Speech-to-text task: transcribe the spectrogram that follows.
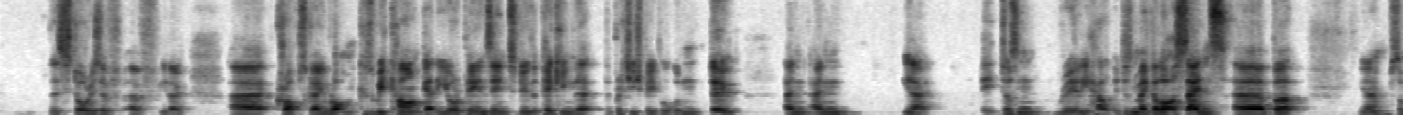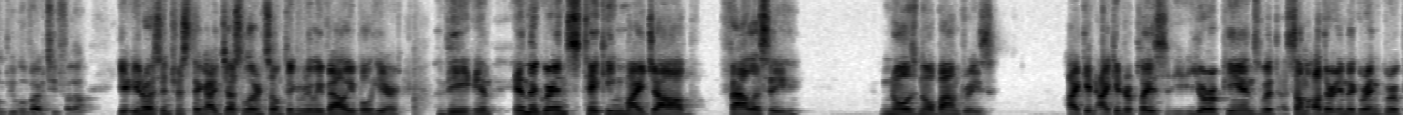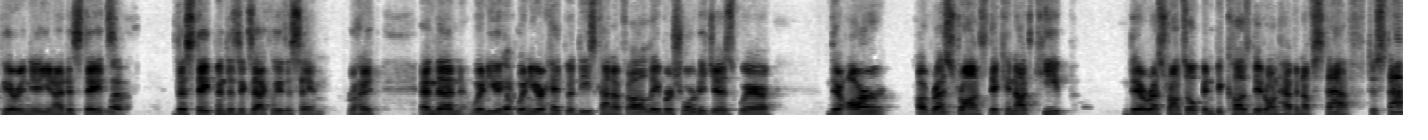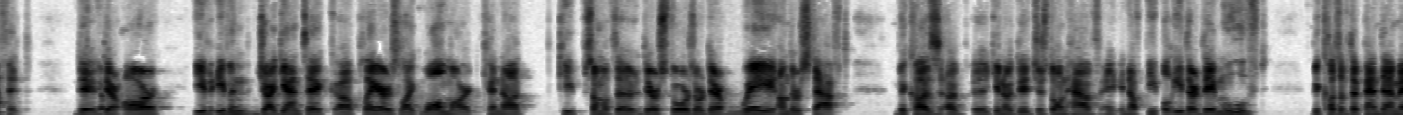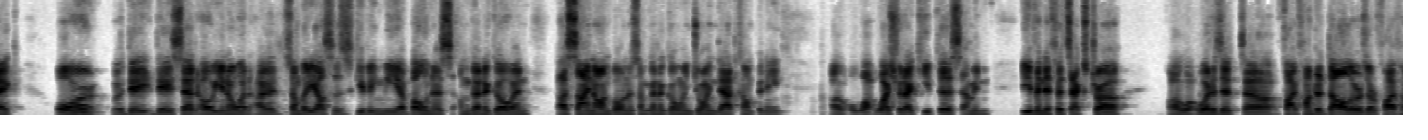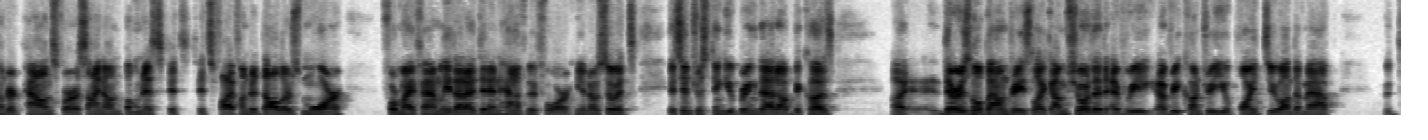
there's stories of of you know uh, crops going rotten because we can't get the Europeans in to do the picking that the British people wouldn't do, and and you know it doesn't really help. It doesn't make a lot of sense, uh, but you know some people voted for that. You know, it's interesting. I just learned something really valuable here. The Im- immigrants taking my job fallacy knows no boundaries. I can I can replace Europeans with some other immigrant group here in the United States. Yep. The statement is exactly the same, right? And then when you yep. when you're hit with these kind of uh, labor shortages, where there are uh, restaurants they cannot keep their restaurants open because they don't have enough staff to staff it. There, yep. there are even, gigantic uh, players like Walmart cannot keep some of the, their stores or they're way understaffed because uh, uh, you know they just don't have enough people. Either they moved because of the pandemic, or they they said, oh, you know what, I, somebody else is giving me a bonus. I'm going to go and a sign-on bonus. I'm going to go and join that company. Uh, why, why, should I keep this? I mean, even if it's extra, uh, what, is it, uh, five hundred dollars or five hundred pounds for a sign-on bonus? It's it's five hundred dollars more for my family that I didn't have before. You know, so it's it's interesting you bring that up because uh, there is no boundaries. Like I'm sure that every every country you point to on the map,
